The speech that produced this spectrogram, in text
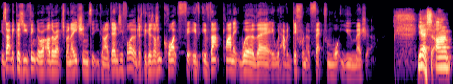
is that because you think there are other explanations that you can identify, or just because it doesn't quite fit? If, if that planet were there, it would have a different effect from what you measure. Yes, um,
